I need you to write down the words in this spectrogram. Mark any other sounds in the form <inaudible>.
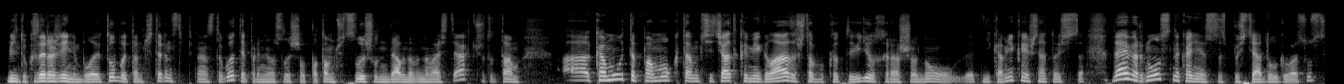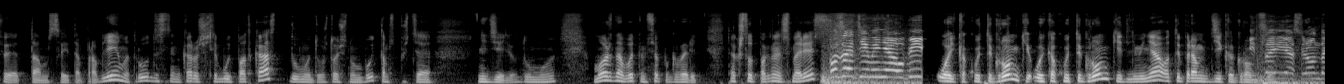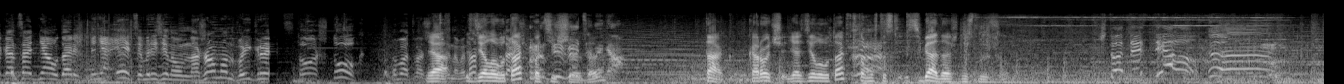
блин, только зарождение было ютуба, там 14-15 год я про него слышал, потом что-то слышал недавно в новостях, что-то там а, кому-то помог там сетчатками глаза, чтобы кто-то видел хорошо, ну, это не ко мне, конечно, относится. Да, я вернулся наконец-то спустя долгого отсутствия, там свои там проблемы, трудности. Ну, короче, если будет подкаст, думаю, то уж точно он будет там спустя неделю, думаю. Можно об этом все поговорить. Так что, погнали смотреть. Позади меня убийца, Ой, какой ты громкий, ой, какой ты громкий. Для меня вот ты прям дико громкий. если он до конца дня ударит меня этим резиновым ножом, он выиграет 100 штук. Вот ваш Я сделаю вот так потише, Развяжите да? меня. Так, короче, я сделаю вот так, потому что себя даже не слышу. Что ты сделал?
